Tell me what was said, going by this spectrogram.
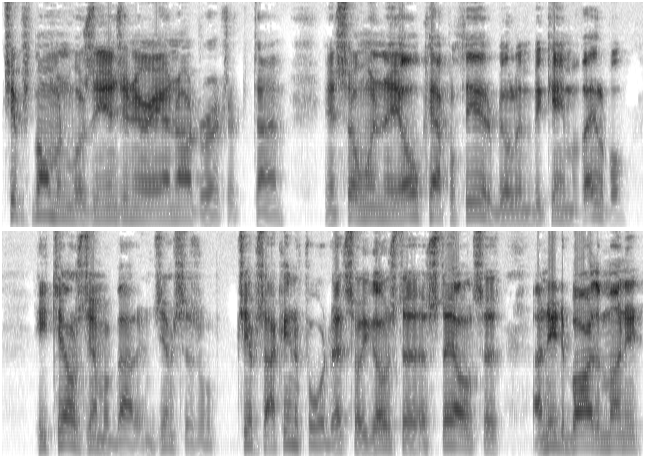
Chips Moman was the engineer and art director at the time. And so when the old Capitol Theater building became available, he tells Jim about it. And Jim says, Well, Chips, I can't afford that. So he goes to Estelle and says, I need to borrow the money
